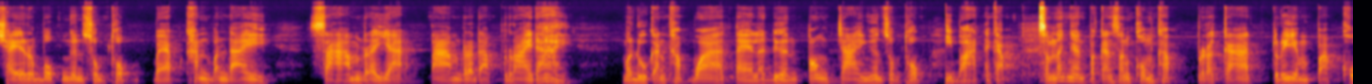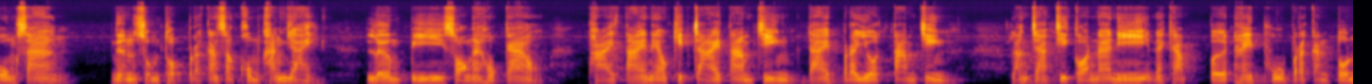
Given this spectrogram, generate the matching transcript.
ใช้ระบบเงินสมทบแบบขั้นบันได 3 ระยะตามระดับรายได้ มาดูกันครับว่าแต่ละเดือนต้องจ่ายเงินสมทบกี่บาทนะครับสำนักงานประกันสังคมครับ ประกาศเตรียมปรับโครงสร้าง เงินสมทบประกันสังคมครั้งใหญ่ เริ่มปี 2569 ภายใต้แนวคิดจ่ายตามจริง ได้ประโยชน์ตามจริง หลังจากที่ก่อนหน้านี้นะครับ เปิดให้ผู้ประกันตน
